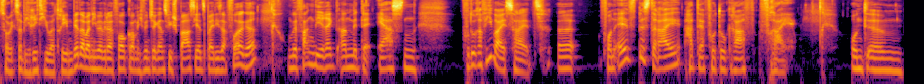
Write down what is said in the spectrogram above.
Sorry, jetzt habe ich richtig übertrieben. Wird aber nicht mehr wieder vorkommen. Ich wünsche dir ganz viel Spaß jetzt bei dieser Folge. Und wir fangen direkt an mit der ersten Fotografieweisheit. Äh, von 11 bis 3 hat der Fotograf frei. Und ähm,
